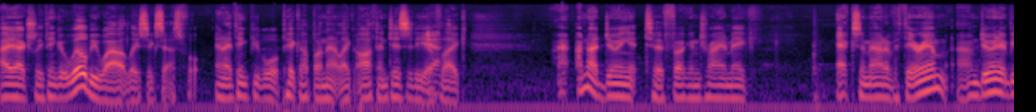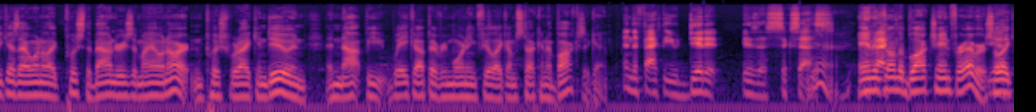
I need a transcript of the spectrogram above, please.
i actually think it will be wildly successful. And i think people will pick up on that like authenticity Yeah. of like I, i'm not doing it to fucking try and make x amount of ethereum i'm doing it because i want to like push the boundaries of my own art and push what i can do and and not be wake up every morning feel like i'm stuck in a box again And the fact that you did it is a success. yeah, and it's fact- on the blockchain forever. So Yeah. like,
